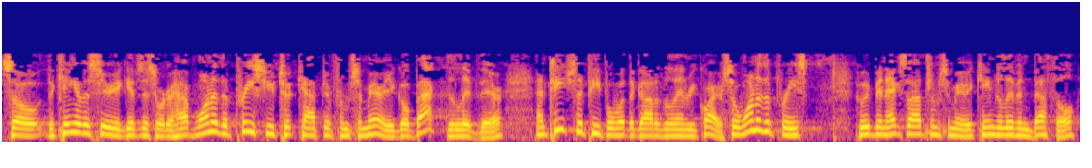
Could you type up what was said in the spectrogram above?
So the king of Assyria gives this order, have one of the priests you took captive from Samaria go back to live there and teach the people what the God of the land requires. So one of the priests who had been exiled from Samaria came to live in Bethel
